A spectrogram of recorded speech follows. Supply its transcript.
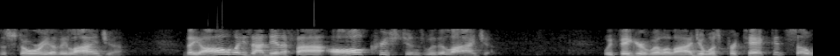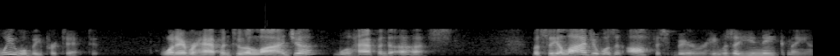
the story of Elijah, they always identify all Christians with Elijah. We figure, well, Elijah was protected, so we will be protected. Whatever happened to Elijah will happen to us. But see, Elijah was an office bearer. He was a unique man.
